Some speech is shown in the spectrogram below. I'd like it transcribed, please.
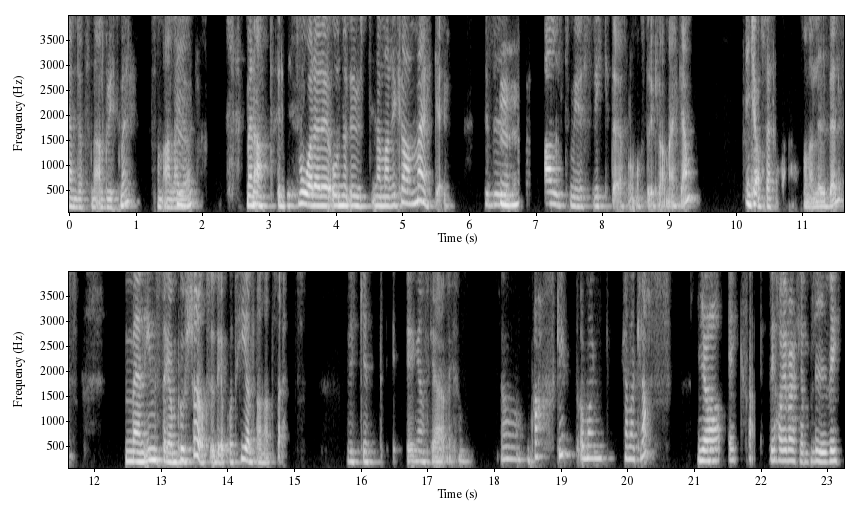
ändrat sina algoritmer, som alla mm. gör. Men att det blir svårare att nå ut när man reklammärker. Det blir mm. Allt mer striktare att man måste reklammärka. Ja. Och sätta sådana labels. Men Instagram pushar också det på ett helt annat sätt. Vilket är ganska liksom, ja, taskigt om man kan vara krass. Ja, exakt. Det har ju verkligen blivit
